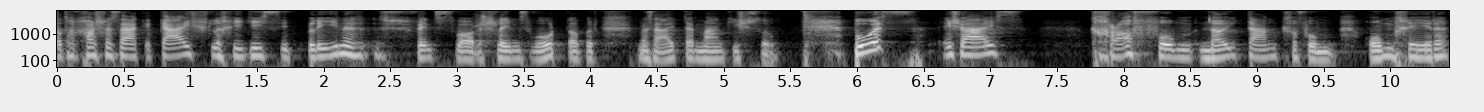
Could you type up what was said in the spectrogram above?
oder kannst du sagen, geistliche Disziplinen. Ich finde es zwar ein schlimmes Wort, aber man sagt dann manchmal so. Buß ist eins, Kraft vom Neudenken, vom Umkehren.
